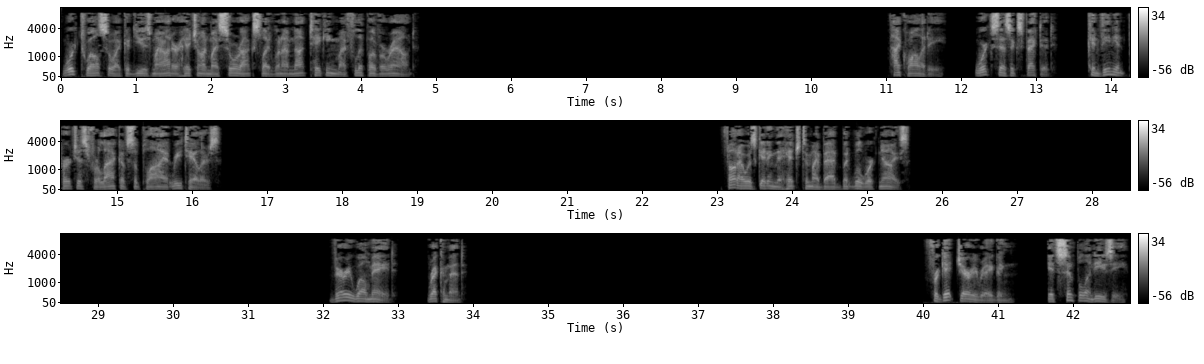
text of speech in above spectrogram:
Worked well so I could use my otter hitch on my Soroc sled when I'm not taking my flip over route. High quality. Works as expected. Convenient purchase for lack of supply at retailers. Thought I was getting the hitch to my bad but will work nice. Very well made. Recommend. Forget jerry rigging. It's simple and easy.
